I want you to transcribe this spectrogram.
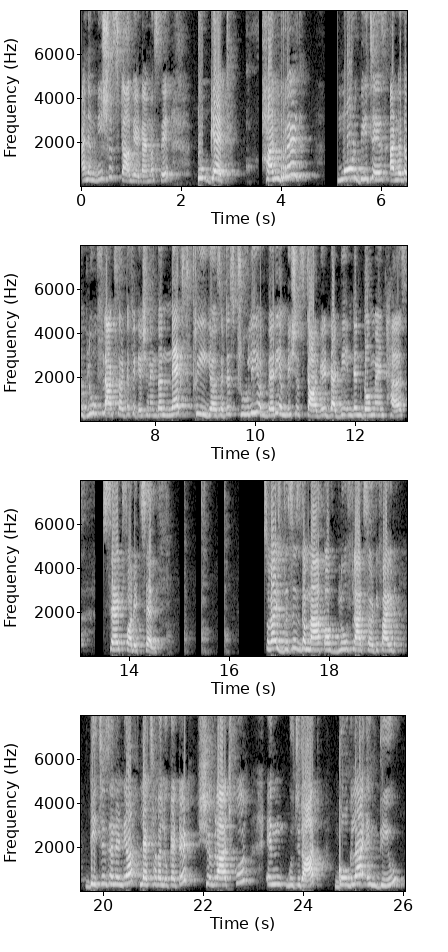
an ambitious target, I must say, to get 100 more beaches under the blue flag certification in the next three years. It is truly a very ambitious target that the Indian government has set for itself. So guys, this is the map of blue flag certified beaches in India. Let's have a look at it. Shivrajpur in Gujarat, Ghoghla in Diu,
